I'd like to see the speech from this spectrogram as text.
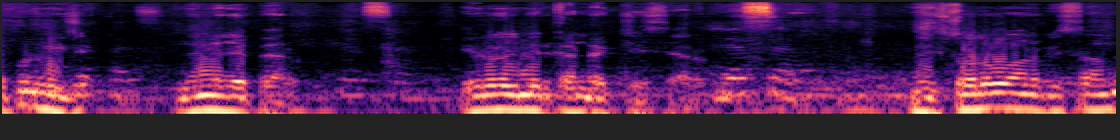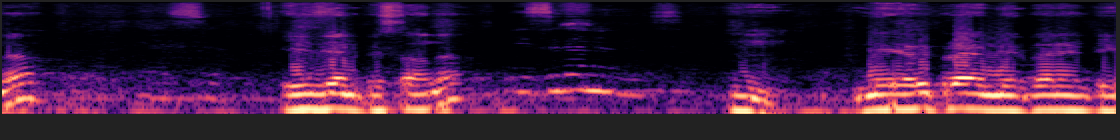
ఎప్పుడు మీకు నిన్న చెప్పారు. ఈరోజు మీరు కండక్ట్ చేశారు. మీకు సులువు అనిపిస్తుందా? ఈజీ అనిపిస్తుందా. మీ అభిప్రాయం మీ అభిప్రాయం ఏంటి?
